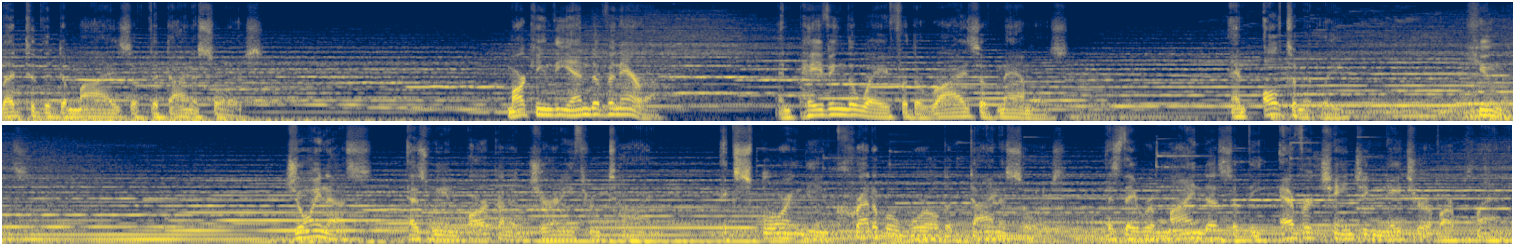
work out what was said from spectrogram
led to the demise of the dinosaurs, marking the end of an era and paving the way for the rise of mammals and ultimately humans. Join us as we embark on a journey through time, exploring the incredible world of dinosaurs as they remind us of the ever-changing nature of our planet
